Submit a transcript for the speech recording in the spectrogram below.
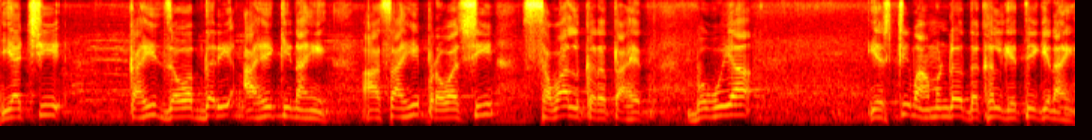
याची काही जबाबदारी आहे की नाही असाही प्रवासी सवाल करत आहेत. बघूया एस टी महामंडळ दखल घेते की नाही?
